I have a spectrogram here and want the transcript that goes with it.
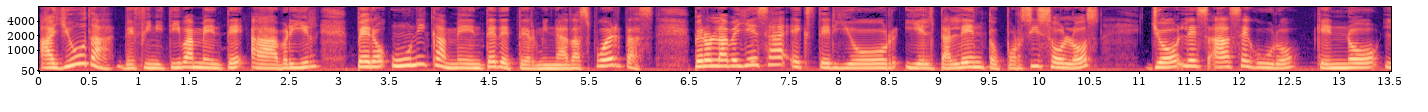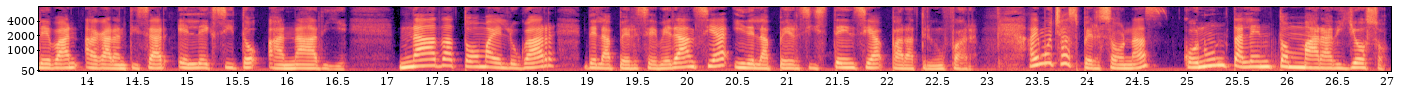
ayuda definitivamente a abrir, pero únicamente determinadas puertas. Pero la belleza exterior y el talento por sí solos, yo les aseguro que no le van a garantizar el éxito a nadie. Nada toma el lugar de la perseverancia y de la persistencia para triunfar. Hay muchas personas con un talento maravilloso,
